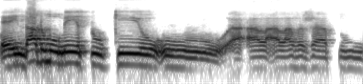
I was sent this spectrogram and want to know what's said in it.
É, em dado momento que o, a, a Lava Jato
